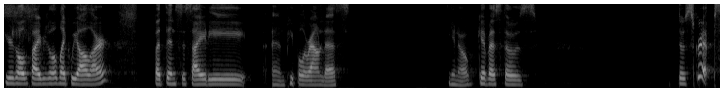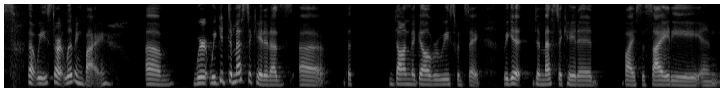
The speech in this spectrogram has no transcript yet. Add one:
years old, five years old, like we all are. But then society and people around us, you know, give us those those scripts that we start living by. Um, where we get domesticated, as uh, the Don Miguel Ruiz would say, we get domesticated by society and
